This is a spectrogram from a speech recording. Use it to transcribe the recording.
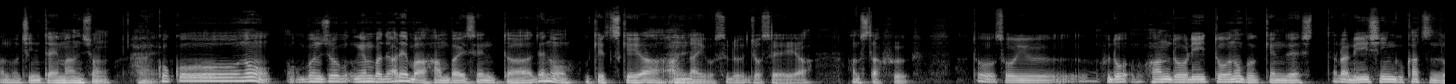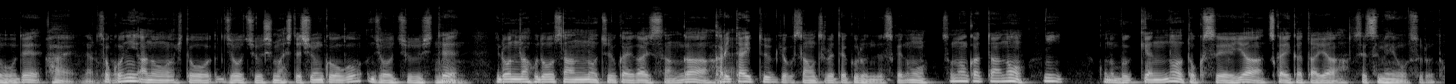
あの賃貸マンション、はい、ここの分譲現場であれば販売センターでの受付や案内をする女性や、あのスタッフ。とそういう不動ファンドリートの物件でしたらリーシング活動で、はい、そこにあの人を常駐しまして竣工後常駐して、うん、いろんな不動産の仲介会社さんが借りたいというお客さんを連れてくるんですけども、その方のにこの物件の特性や使い方や説明をすると。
